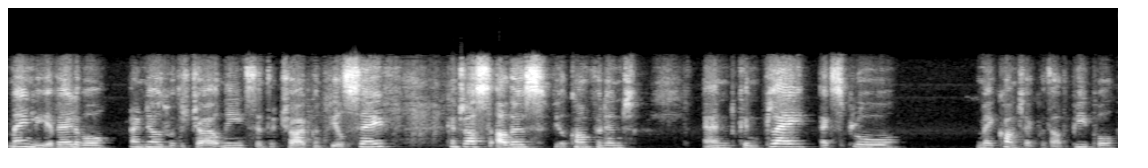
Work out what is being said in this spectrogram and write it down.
mainly available and knows what the child needs, that the child can feel safe, can trust others, feel confident, and can play, explore, make contact with other people,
